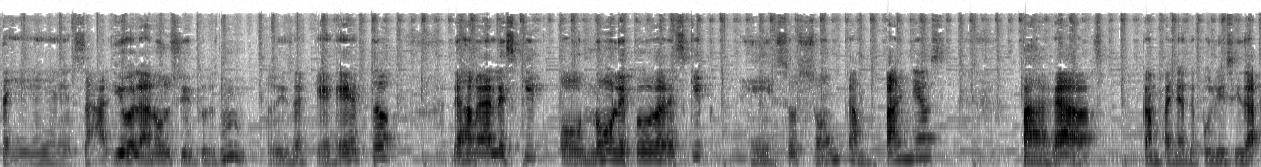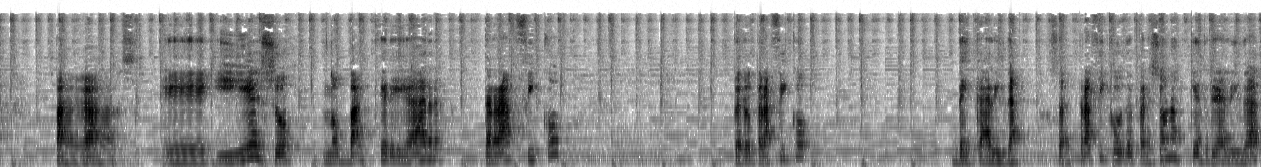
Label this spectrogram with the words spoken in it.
Te salió el anuncio y tú, mm", dices, ¿qué es esto? Déjame darle skip o no le puedo dar skip. Esos son campañas pagadas, campañas de publicidad pagadas. Eh, y eso nos va a crear tráfico, pero tráfico de calidad. O sea, tráfico de personas que en realidad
